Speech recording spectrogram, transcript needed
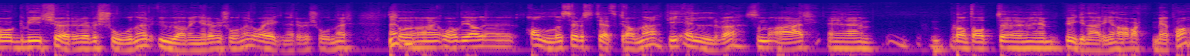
Og vi kjører revisjoner, uavhengige revisjoner og egne revisjoner. Så, og vi har alle seriøsitetskravene, de elleve som er eh, bl.a. byggenæringen har vært med på,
